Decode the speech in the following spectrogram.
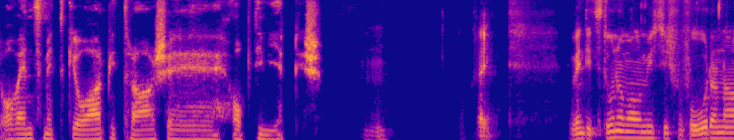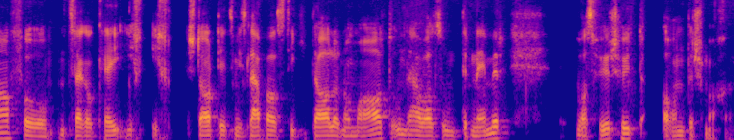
auch wenn es mit Geoarbitrage äh, optimiert ist. Mhm. Okay. Wenn jetzt du nochmal müsstest von vorne anfangen und sagen, okay, ich, ich starte jetzt mein Leben als digitaler Nomad und auch als Unternehmer, was würdest du heute anders machen?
